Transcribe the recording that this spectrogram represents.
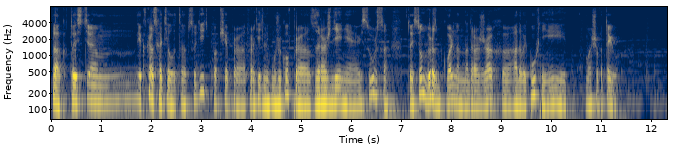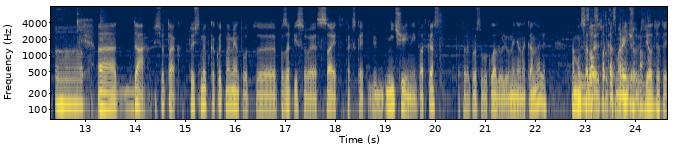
Так, то есть эм, я как раз хотел это обсудить вообще про отвратительных мужиков, про зарождение ресурса. То есть он вырос буквально на дрожжах э, адовой кухни и вашего трио. А... А, да, все так. То есть мы в какой-то момент, вот э, позаписывая сайт, так сказать, ничейный подкаст, который просто выкладывали у меня на канале, а мы Он собрались в какой-то момент, игры, чтобы сделать это...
